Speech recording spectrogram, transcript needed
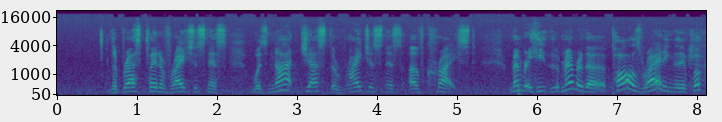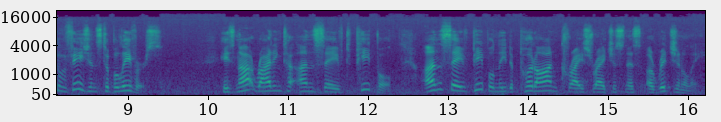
the breastplate of righteousness was not just the righteousness of Christ. Remember, he, remember the, Paul's writing the book of Ephesians to believers. He's not writing to unsaved people. Unsaved people need to put on Christ's righteousness originally.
